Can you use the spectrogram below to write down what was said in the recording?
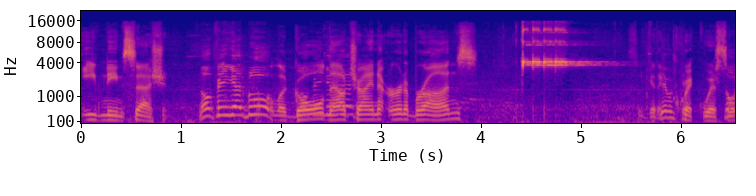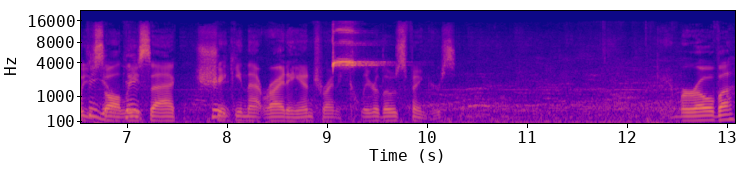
evening session? no finger, blue. Couple of gold now trying to earn a bronze. So get a quick whistle. You saw. Lysak shaking that right hand, trying to clear those fingers. Gambarova.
